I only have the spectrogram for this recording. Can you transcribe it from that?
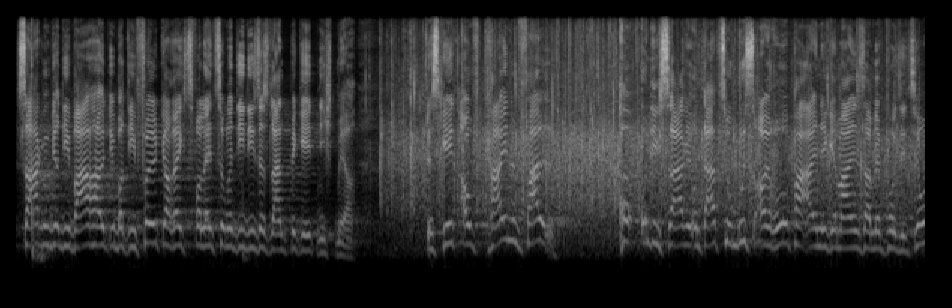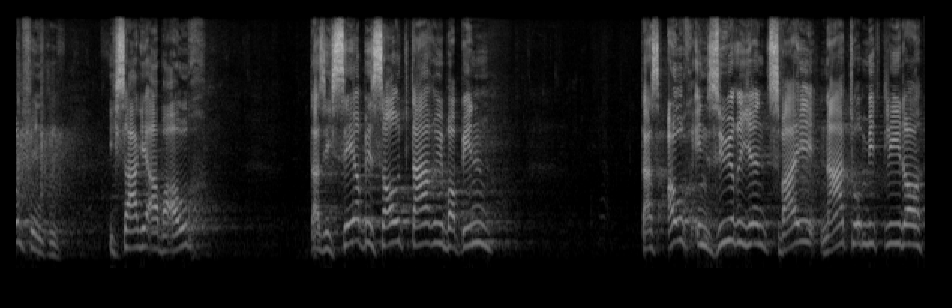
sagen wir die Wahrheit über die Völkerrechtsverletzungen, die dieses Land begeht, nicht mehr. Das geht auf keinen Fall. Und ich sage, und dazu muss Europa eine gemeinsame Position finden. Ich sage aber auch, dass ich sehr besorgt darüber bin, dass auch in Syrien zwei NATO-Mitglieder,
